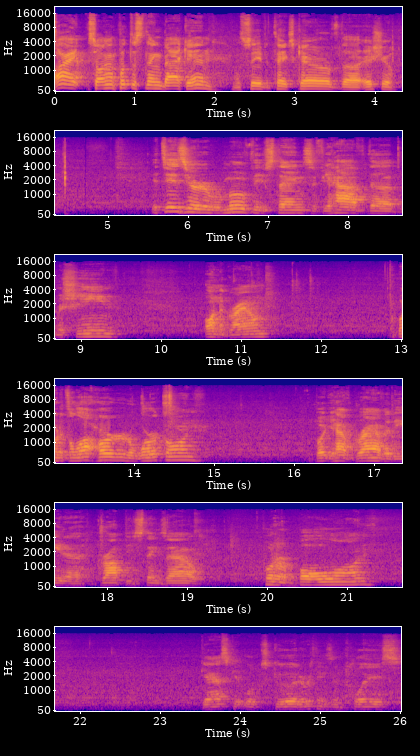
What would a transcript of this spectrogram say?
Alright, so I'm going to put this thing back in. Let's see if it takes care of the issue. It's easier to remove these things if you have the machine on the ground. But it's a lot harder to work on. But you have gravity to drop these things out. Put our bowl on. Gasket looks good. Everything's in place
